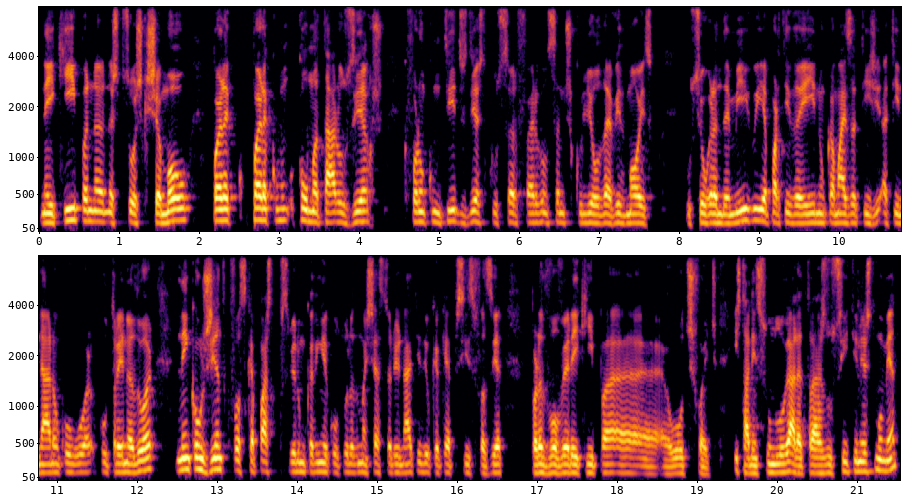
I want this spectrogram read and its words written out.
na equipa, na, nas pessoas que chamou, para, para colmatar os erros que foram cometidos desde que o Sir Ferguson escolheu o David Moyes o seu grande amigo e a partir daí nunca mais atingi, atinaram com o, com o, treinador, nem com gente que fosse capaz de perceber um bocadinho a cultura do Manchester United e o que é que é preciso fazer para devolver a equipa a, a outros feitos. E estar em segundo lugar atrás do City neste momento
